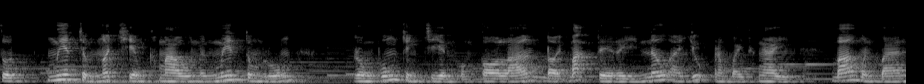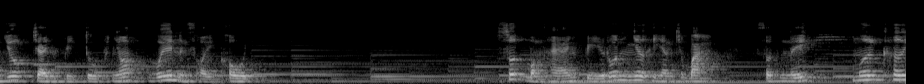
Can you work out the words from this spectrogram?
សុទ្ធមានចំណុចឈាមខ្មៅនិងមានទម្រង់រង្វង់ចិញ្ចៀនបង្កឡើងដោយបាក់តេរីនៅអាយុ8ថ្ងៃ បើមិនបានយកចេញពីទូភ្ញាស់វានឹងស្អុយខូចសុទ្ធបង្ហាញពីរន្ធញើសយ៉ាងច្បាស់សុទ្ធនេះមើលឃើញ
